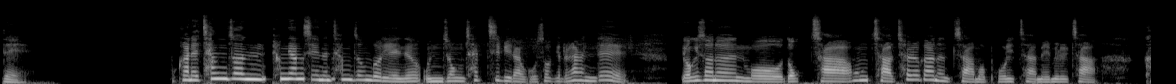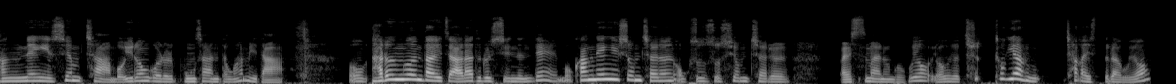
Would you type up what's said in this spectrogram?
네. 북한의 창전, 평양시에 있는 창전거리에 있는 운종 찻집이라고 소개를 하는데, 여기서는 뭐 녹차, 홍차, 철가는차, 뭐 보리차, 메밀차, 강냉이, 수염차 뭐 이런 거를 봉사한다고 합니다. 어, 다른 건 다 이제 알아들을 수 있는데 뭐 강냉이 수염차는 옥수수 수염차를 말씀하는 거고요. 여기서 추- 특이한 차가 있더라고요.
